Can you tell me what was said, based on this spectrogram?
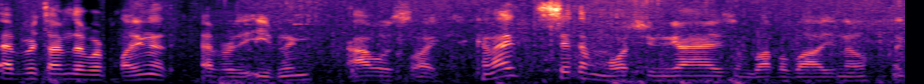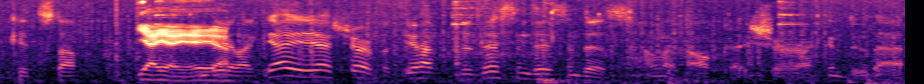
every time they were playing it every evening, I was like, "Can I sit and watch you guys and blah blah blah?" You know, like kid stuff. Yeah, yeah, yeah, And yeah. They're like, "Yeah, yeah, yeah, sure, but you have to do this and this and this." I'm like, "Okay, sure, I can do that."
